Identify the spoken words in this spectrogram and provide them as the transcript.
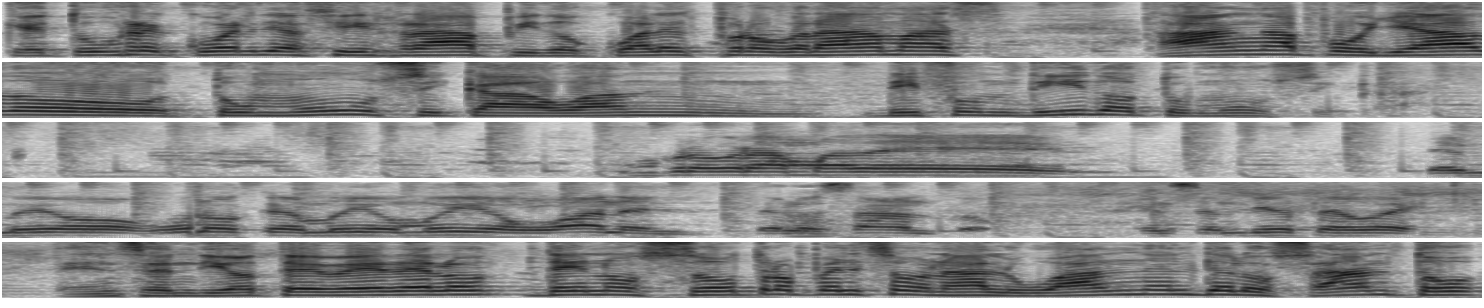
que tú recuerdes así rápido, cuáles programas han apoyado tu música o han difundido tu música? Un programa de del mío, uno que es mío, mío, Warner, de Los Santos. Encendió TV. Encendió TV de, lo, de nosotros personal, Warner de Los Santos,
